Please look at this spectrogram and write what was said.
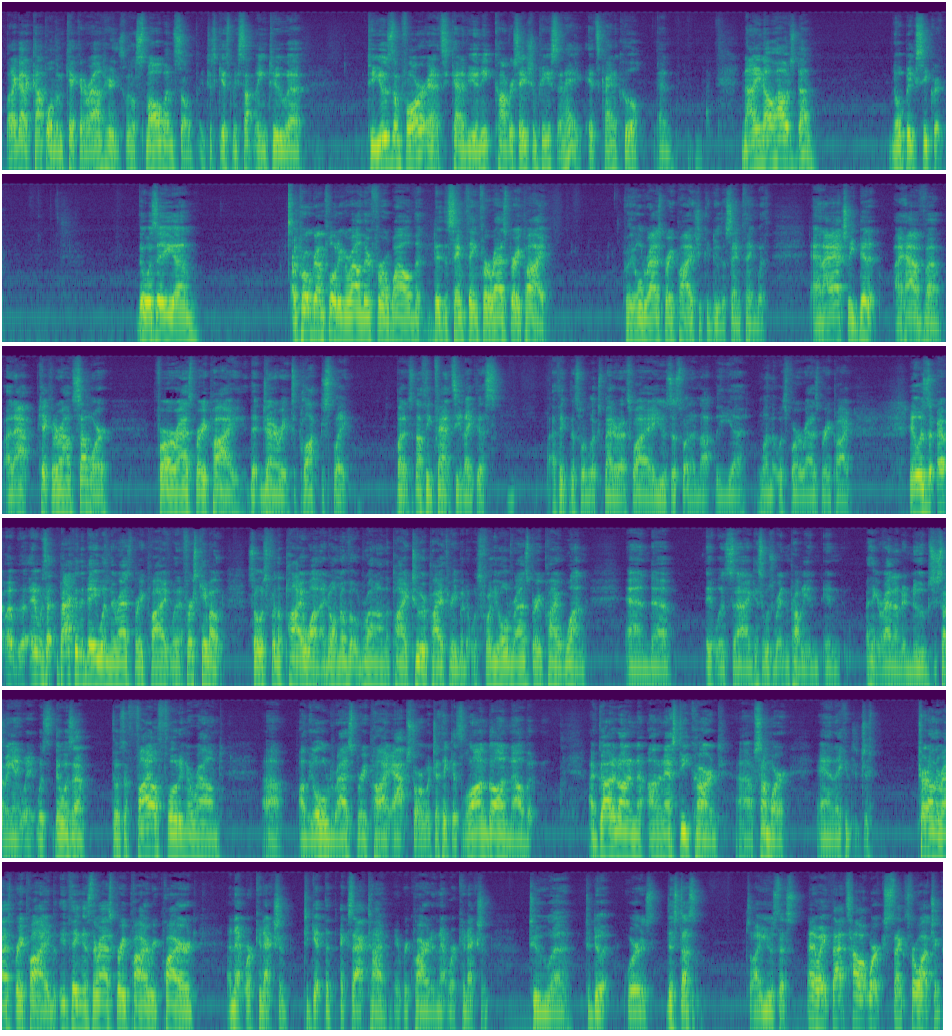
but I got a couple of them kicking around here, these little small ones, so it just gives me something to uh, to use them for, and it's kind of a unique conversation piece, and hey, it's kind of cool. And now you know how it's done. No big secret. There was a um, a program floating around there for a while that did the same thing for a Raspberry Pi. For the old Raspberry Pis, you could do the same thing with, and I actually did it. I have uh, an app kicking around somewhere for a Raspberry Pi that generates a clock display, but it's nothing fancy like this. I think this one looks better. That's why I use this one and not the uh, one that was for a Raspberry Pi. It was uh, it was back in the day when the Raspberry Pi when it first came out. So it was for the Pi One. I don't know if it would run on the Pi Two or Pi Three, but it was for the old Raspberry Pi One, and uh, it was uh, I guess it was written probably in, in I think it ran under Noobs or something. Anyway, it was there was a there was a file floating around uh, on the old Raspberry Pi App Store, which I think is long gone now, but I've got it on an on an SD card uh, somewhere, and they can just turn on the Raspberry Pi. But the thing is, the Raspberry Pi required a network connection to get the exact time. It required a network connection to uh, to do it, whereas this doesn't. So I use this. Anyway, that's how it works. Thanks for watching.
